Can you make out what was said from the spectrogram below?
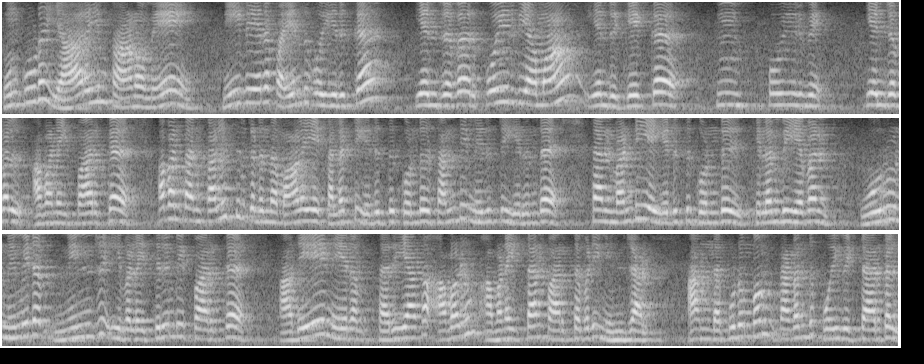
உன் கூட யாரையும் காணோமே நீ வேற பயந்து போயிருக்க? என்றவர் போயிருவியாமா என்று கேட்க ம் போயிருவேன். என்றவள் அவனை பார்க்க. அவன் தன் கழுத்தில் கிடந்த மாலையை கலட்டி எடுத்துக்கொண்டு சந்தில் நிறுத்தி இருந்த தன் வண்டியை எடுத்துக்கொண்டு கிளம்பியவன் ஒரு நிமிடம் நின்று இவளை திரும்பி பார்க்க. அதே நேரம் சரியாக அவளும் அவனைத்தான் பார்த்தபடி நின்றாள். அந்த குடும்பம் நடந்து போய்விட்டார்கள்.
